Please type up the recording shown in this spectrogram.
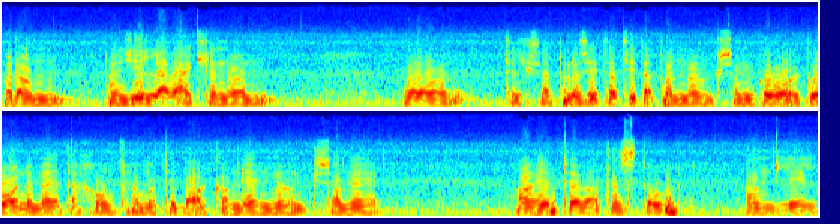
Och de, de gillar verkligen att och till exempel att sitta och titta på en munk som går gående meditation fram och tillbaka. Om det är en munk som är, har utövat en stor andlig,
